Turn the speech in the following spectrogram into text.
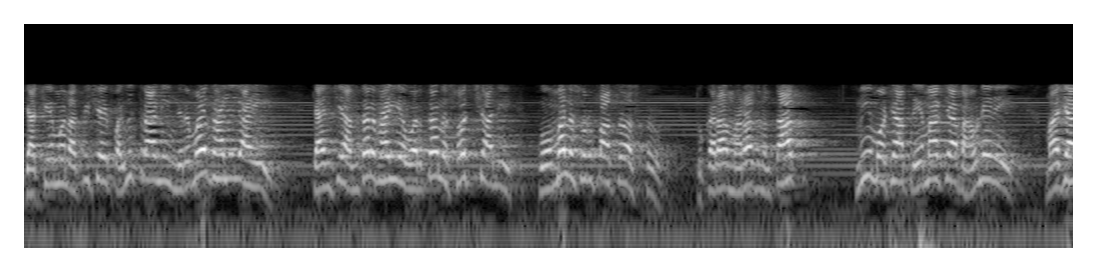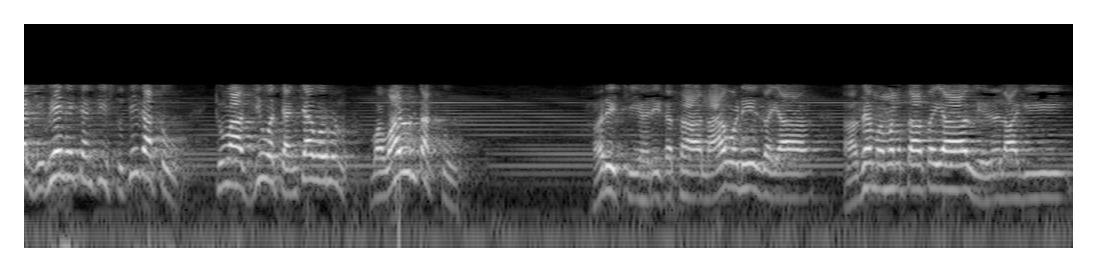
ज्याचे मन अतिशय पवित्र आणि निर्मळ झालेले आहे. त्यांचे अंतर्बाह्य वर्तन स्वच्छ आणि कोमल स्वरूपाचं असतं. तुकाराम महाराज म्हणतात मी मोठ्या प्रेमाच्या भावनेने माझ्या जिभेने त्यांची स्तुती गातो. किंवा जीव त्यांच्यावरून ववाळून टाकतो. हरेची हरिकथा नावडे जया. अधम म्हणता तया वेळ लागी.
